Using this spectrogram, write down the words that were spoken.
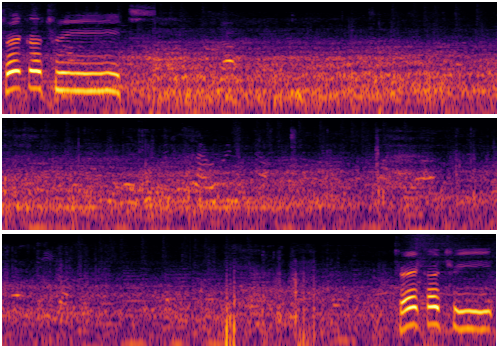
Trick or treat. Trick or treat.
